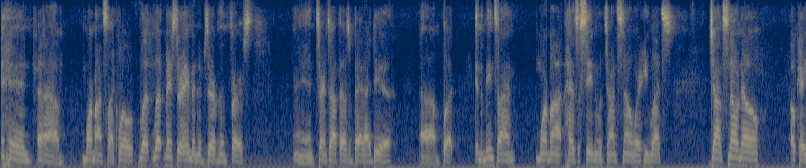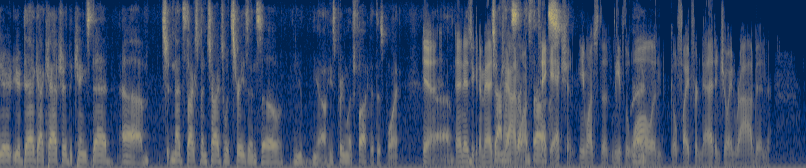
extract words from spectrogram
and um, Mormont's like, "Well, let let Maester Aemon observe them first. And turns out that was a bad idea. Um, but in the meantime, Mormont has a scene with Jon Snow where he lets Jon Snow know, "Okay, your your dad got captured. The king's dead. Um, Ned Stark's been charged with treason, so you you know he's pretty much fucked at this point. Yeah, um, and as you can imagine, John, Jon wants to take action. He wants to leave the wall right. and go fight for Ned and join Rob, and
